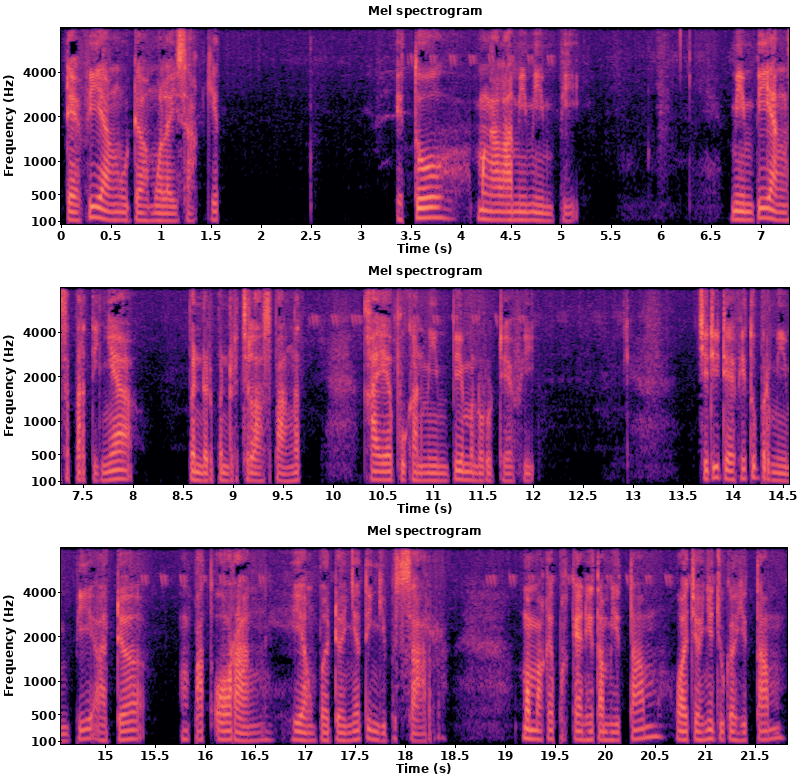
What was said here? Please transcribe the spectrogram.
Devi yang udah mulai sakit itu mengalami mimpi. Mimpi yang sepertinya bener-bener jelas banget, kayak bukan mimpi menurut Devi. Jadi Devi itu bermimpi ada empat orang yang badannya tinggi besar, memakai pakaian hitam-hitam, wajahnya juga hitam.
